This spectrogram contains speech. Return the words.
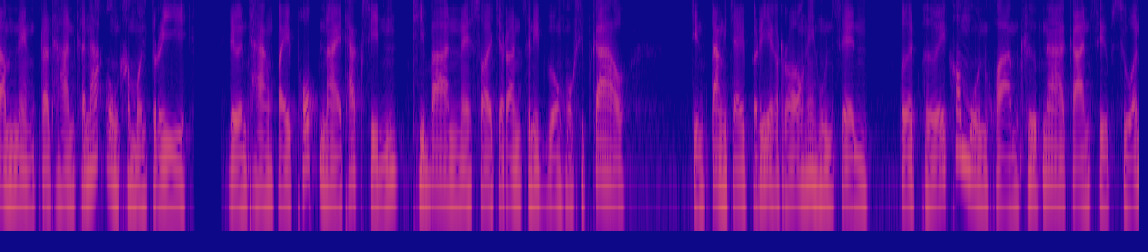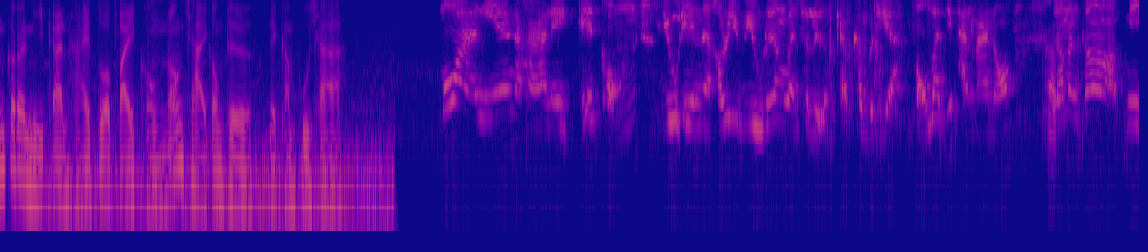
ตำแหน่งประธานคณะองคมนตรี เดินทางไปพบนายทักษิณที่บ้านในซอยจรัญสนิทวงศ์69 จึงตั้งใจไปเรียกร้องให้ฮุนเซนเปิดเผยข้อมูลความคืบหน้าการสืบสวนกรณีการหายตัวไปของน้องชายของเธอในกัมพูชา เมื่อวานนี้นะคะในเคสของ UN นะเขารีวิวเรื่องวันเฉลิมกับคัมโบเดียสองวันที่ผ่านมาเนาะแล้วมันก็มี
